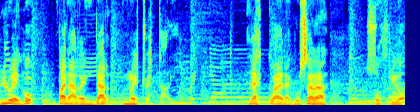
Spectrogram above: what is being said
luego para arrendar nuestro estadio. La escuadra cruzada sufrió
